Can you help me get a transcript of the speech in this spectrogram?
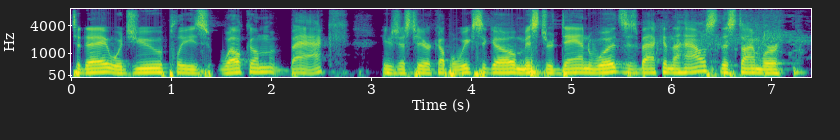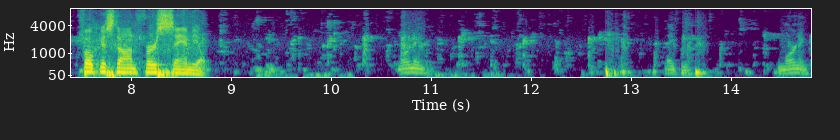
today. Would you please welcome back? He was just here a couple weeks ago. Mr. Dan Woods is back in the house. This time we're focused on 1 Samuel. Morning. Thank you. Good morning.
